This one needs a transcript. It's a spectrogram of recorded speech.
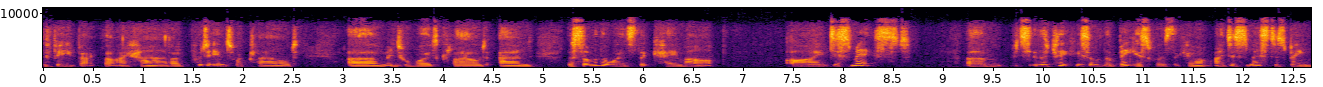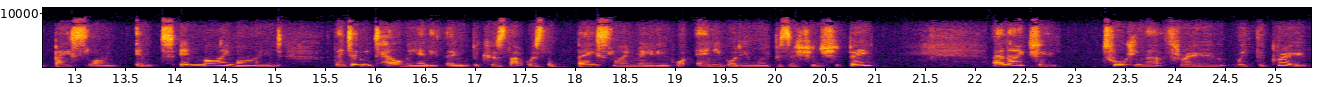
the feedback that I had. I'd put it into a cloud um, into a word cloud, and the, some of the words that came up I dismissed. um, particularly some of the biggest words that came up, I dismissed as being baseline. In, in my mind, they didn't tell me anything because that was the baseline reading of what anybody in my position should be. And actually, talking that through with the group,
